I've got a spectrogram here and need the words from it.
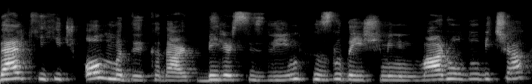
belki hiç olmadığı kadar belirsizliğin, hızlı değişiminin var olduğu bir çağ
